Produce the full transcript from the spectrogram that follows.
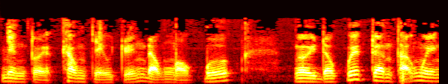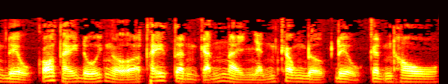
nhưng tuyệt không chịu chuyển động một bước. Người độc quyết trên thảo nguyên đều có thể đuổi ngựa, thấy tình cảnh này nhịn không được đều kinh hô.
